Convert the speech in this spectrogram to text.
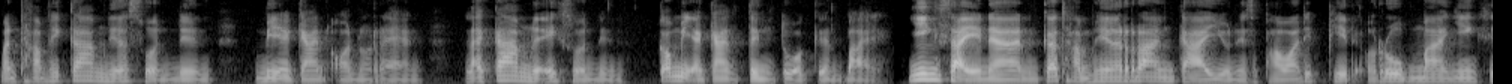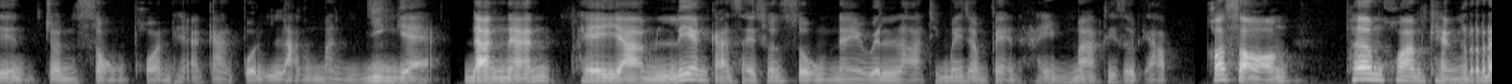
มันทำให้กล้ามเนื้อส่วนหนึ่งมีอาการอ่อนแรง และกล้ามเนื้ออีกส่วนหนึ่ง ก็มีอาการตึงตัวเกินไป ยิ่งใส่นานก็ทำให้ร่างกายอยู่ในสภาวะที่ผิดรูปมากยิ่งขึ้น จนส่งผลให้อาการปวดหลังมันยิ่งแย่ ดังนั้นพยายามเลี่ยงการใส่ส้นสูงในเวลาที่ไม่จำเป็นให้มากที่สุดครับ ข้อ 2. เพิ่มความแข็งแร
